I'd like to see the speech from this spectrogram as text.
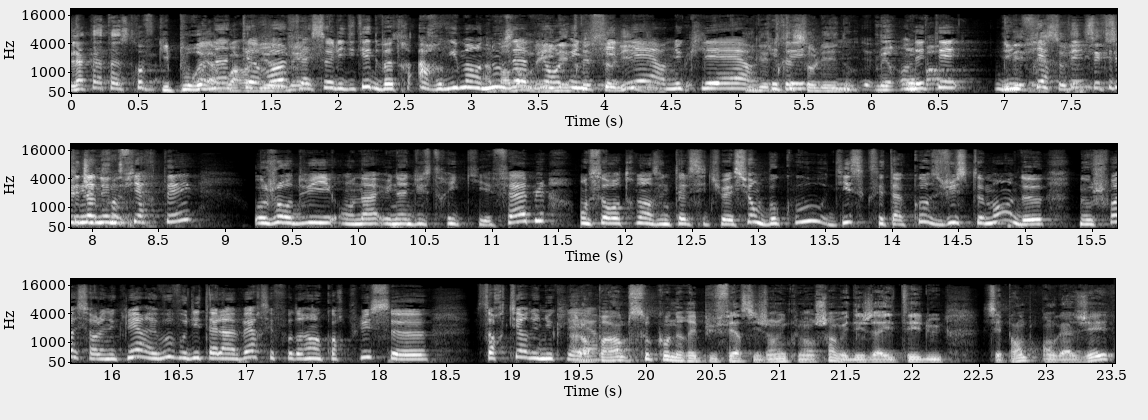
la catastrophe qui pourrait avoir lieu. On interroge la solidité de votre argument. Ah, Nous avions une filière nucléaire qui était solide. Mais on, était d'une fierté. C'était notre fierté. Aujourd'hui, on a une industrie qui est faible. On se retrouve dans une telle situation. Beaucoup disent que c'est à cause justement de nos choix sur le nucléaire. Et vous, vous dites à l'inverse, il faudrait encore plus euh, sortir du nucléaire. Alors, par exemple, ce qu'on aurait pu faire si Jean-Luc Mélenchon avait déjà été élu, c'est par exemple engager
